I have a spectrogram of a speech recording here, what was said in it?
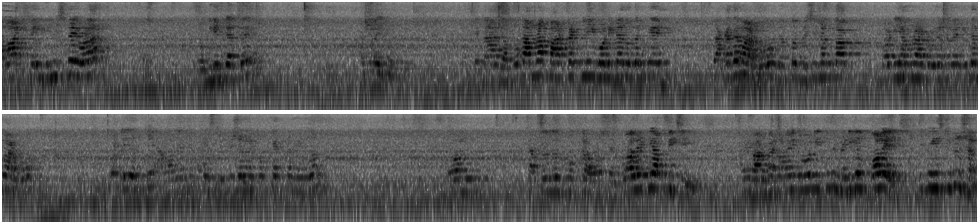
আবার সেই জিনিসটাই ওরা রোগীর কাছে অ্যাপ্লাই করবে। সেটা যতটা আমরা পারফেক্টলি বডিটা তোদেরকে দেখাতে পারব যত বেশি সংখ্যক বডি আমরা ডোনেশনে দিতে পারব ততই হচ্ছে আমাদের পক্ষে ইনস্টিটিউশনের পক্ষে একটা নিয়োজন এবং ছাত্রদের পক্ষে অবশ্যই। কোয়ালিটি অফ টিচিং আমি বারবার সবাইকে বলি it is medical college it is institution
